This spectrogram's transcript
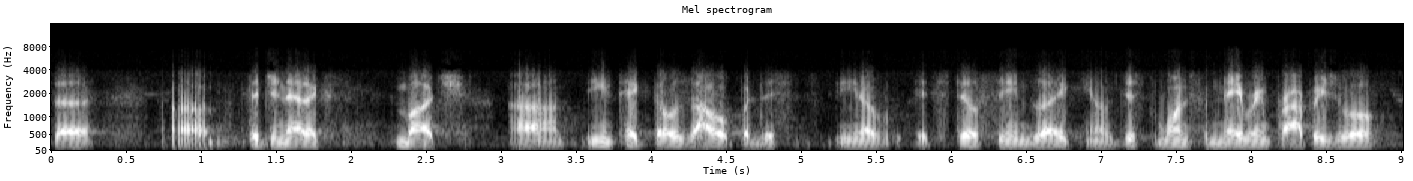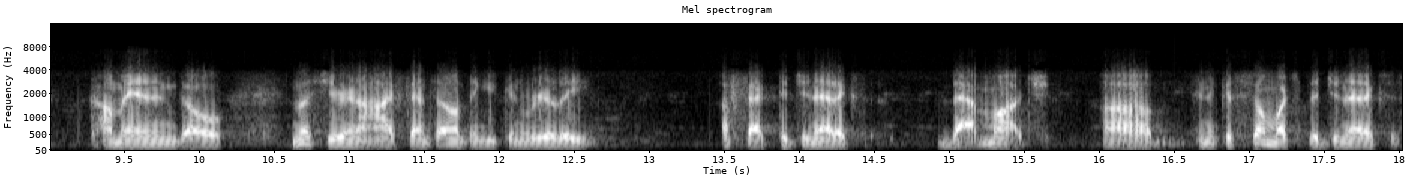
the uh, the genetics much. Uh, you can take those out, but this, you know, it still seems like you know just ones from neighboring properties will come in and go. Unless you're in a high fence, I don't think you can really affect the genetics that much. Um, and because so much of the genetics is,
